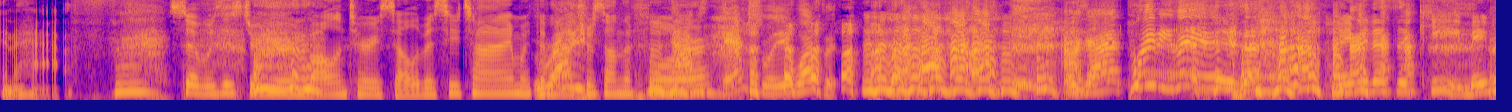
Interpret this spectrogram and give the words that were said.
and a half. so was this during your involuntary celibacy time with the Right. mattress on the floor? Actually, it wasn't. I got plenty then. maybe that's the key. Maybe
